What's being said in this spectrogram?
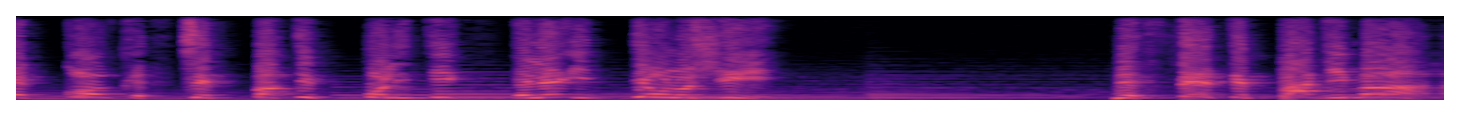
est contre ces partis politiques et leur idéologie. Ne faites pas du mal.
